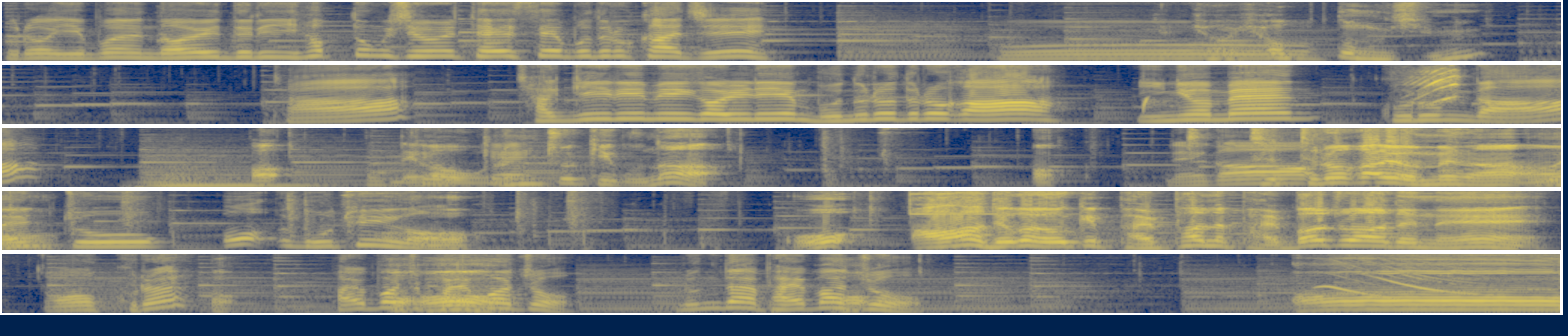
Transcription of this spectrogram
그럼 이번엔 너희들이 협동심을 테스트해 보도록 하지. 오. 혀- 협동심? 자, 자기 이름이 걸린 문으로 들어가. 잉여맨 구름다. 어, 오케이, 내가 오케이. 오른쪽이구나. 내가 드, 들어가 연민아. 어. 왼쪽. 어, 이거 어떻게 가? 어. 어? 아, 내가 여기 발판을 밟아줘야 되네. 어 그래? 어. 밟아줘 어, 어. 밟아줘 릉다야 밟아줘 어,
